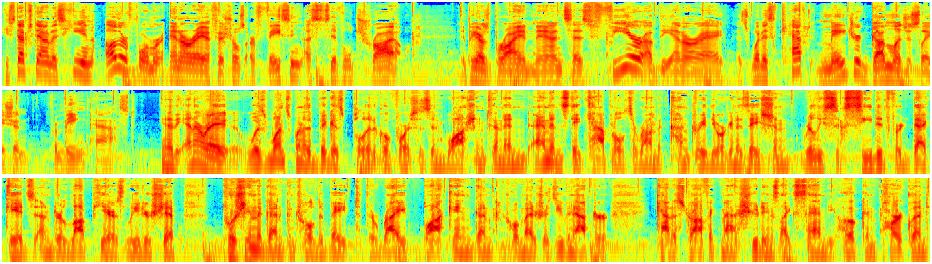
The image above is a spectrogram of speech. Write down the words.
He steps down as he and other former NRA officials are facing a civil trial. NPR's Brian Mann says fear of the NRA is what has kept major gun legislation from being passed. You know, the NRA was once one of the biggest political forces in Washington and, and in state capitals around the country. The organization really succeeded for decades under LaPierre's leadership, pushing the gun control debate to the right, blocking gun control measures even after catastrophic mass shootings like Sandy Hook and Parkland.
